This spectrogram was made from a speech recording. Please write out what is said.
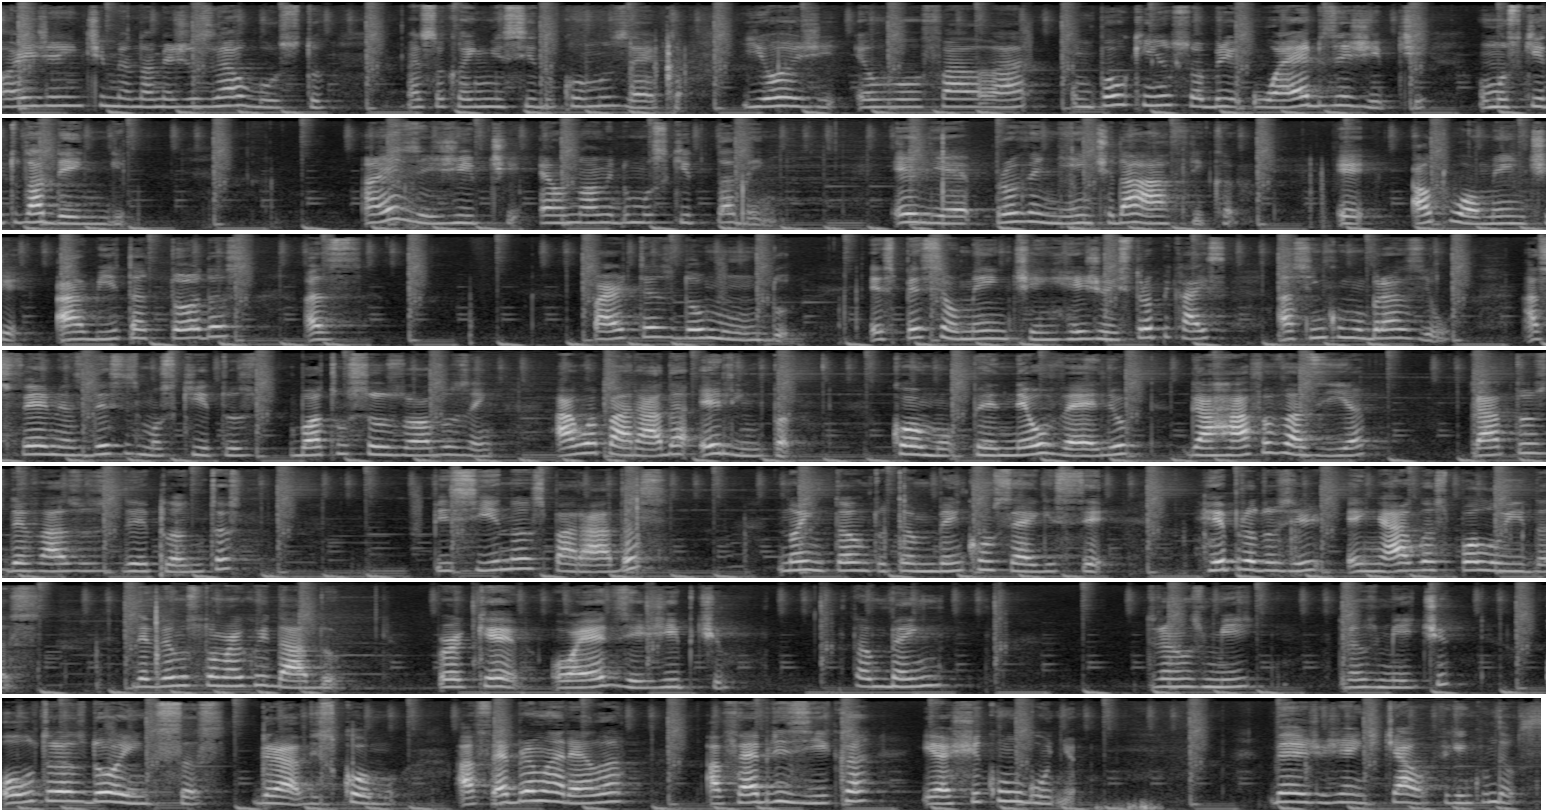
Oi, gente, meu nome é José Augusto, mas sou conhecido como Zeca. E hoje eu vou falar um pouquinho sobre o Aedes aegypti, o mosquito da dengue. Aedes aegypti é o nome do mosquito da dengue. Ele é proveniente da África e atualmente habita todas as partes do mundo especialmente em regiões tropicais, assim como o Brasil. As fêmeas desses mosquitos botam seus ovos em água parada e limpa, como pneu velho, garrafa vazia, pratos de vasos de plantas, piscinas paradas. No entanto, também consegue se reproduzir em águas poluídas devemos tomar cuidado, porque o Aedes aegypti também transmite, transmite outras doenças graves, como a febre amarela, a febre zika e a chikungunya. Beijo, gente. Tchau. Fiquem com Deus.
